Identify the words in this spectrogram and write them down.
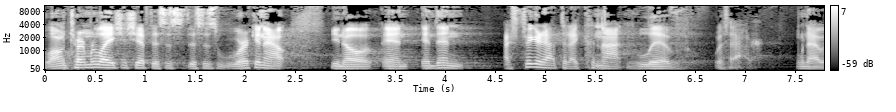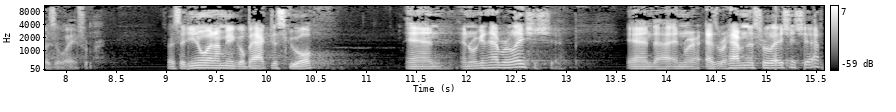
long-term relationship. This is this is working out, you know. And and then I figured out that I could not live without her when I was away from her. So I said, you know what? I'm going to go back to school and, and we're going to have a relationship. And, uh, and we're, as we're having this relationship,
